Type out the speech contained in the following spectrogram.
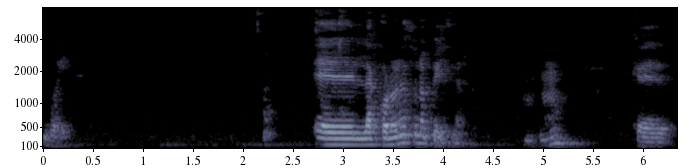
Wait. Eh, la Corona es una Pilsner, Ujú. que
